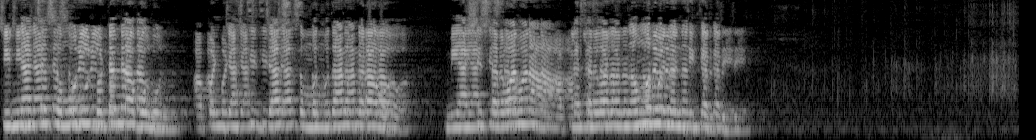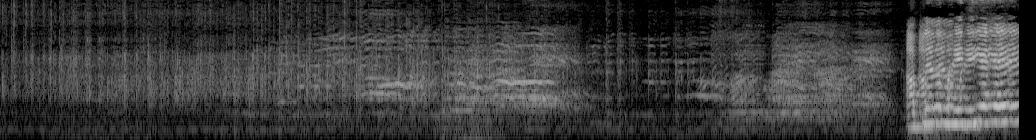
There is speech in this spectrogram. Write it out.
चिन्हाच्या समोरील बटन दाबून आपण जास्तीत जास्त मतदान करावं. मी अशी सर्वांना आपल्या सर्वांना नम्र विनंती करते. आपल्याला माहिती आहे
